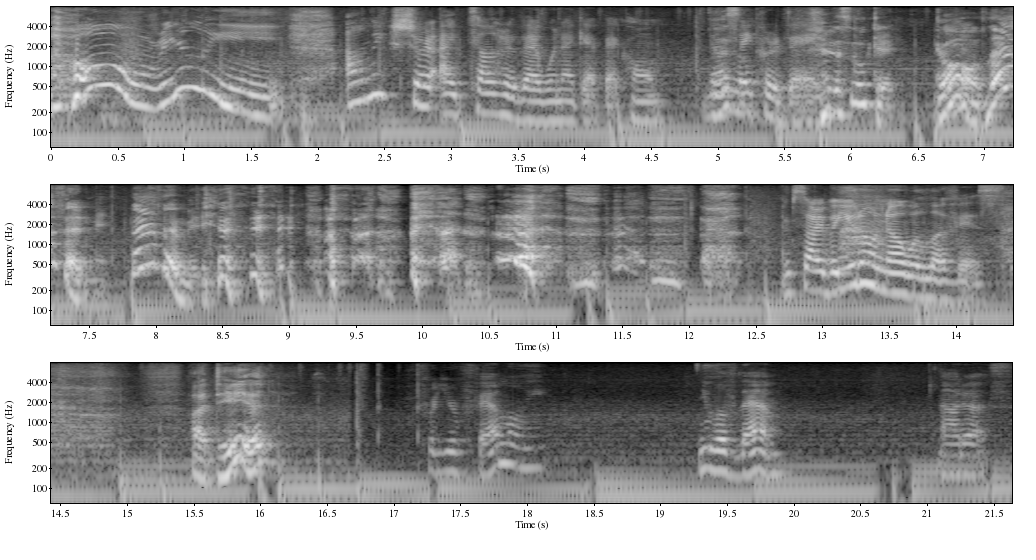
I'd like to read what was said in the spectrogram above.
Oh, really? I'll make sure I tell her that when I get back home. That'll Yes. make her day. It's okay. Go on, laugh at me. Laugh at me. I'm sorry, but you don't know what love is. I did. For your family. You love them, not us.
